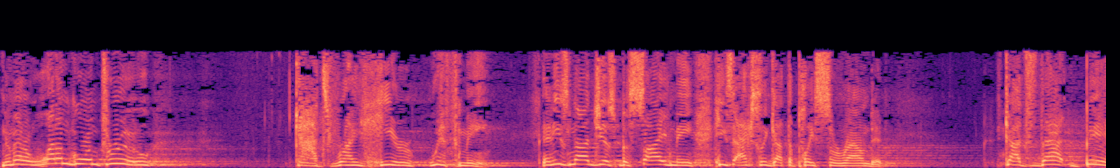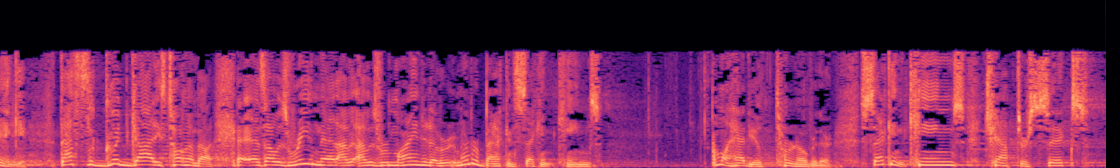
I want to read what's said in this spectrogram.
No matter what I'm going through, God's right here with me. And He's not just beside me, He's actually got the place surrounded. God's that big. That's the good God he's talking about. As I was reading that, I, I was reminded of, remember back in 2 Kings? I'm going to have you turn over there. 2 Kings chapter 6.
